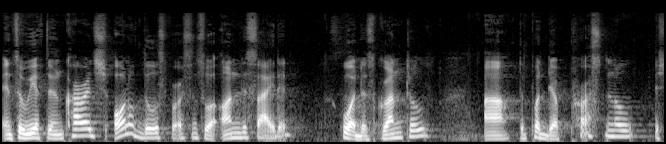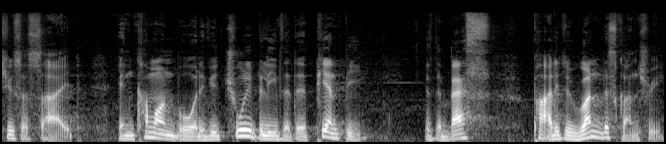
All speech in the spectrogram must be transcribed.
And so we have to encourage all of those persons who are undecided, who are disgruntled, uh, to put their personal issues aside and come on board if you truly believe that the PNP is the best party to run this country,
